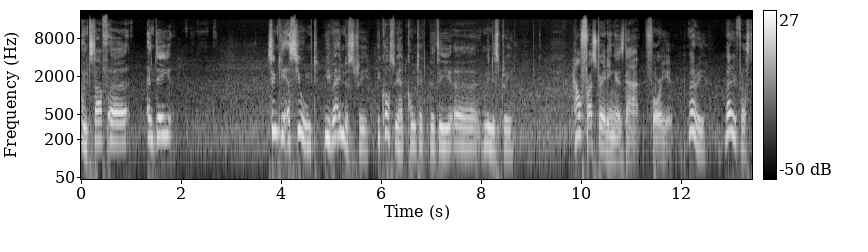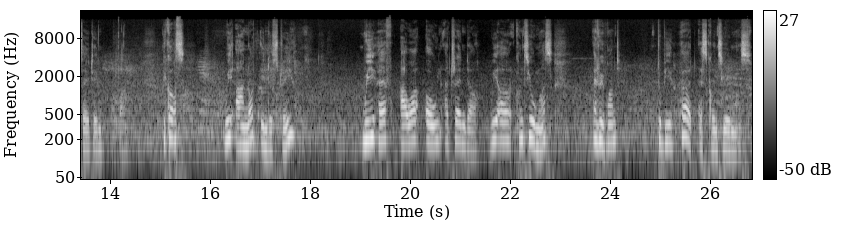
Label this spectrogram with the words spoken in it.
and stuff, uh, and they simply assumed we were industry because we had contact with the uh, ministry. How frustrating is that for you? Very, very frustrating. Because we are not industry. We have our own agenda. We are consumers and we want to be heard as consumers.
